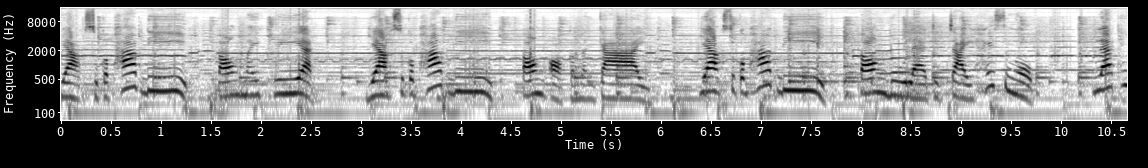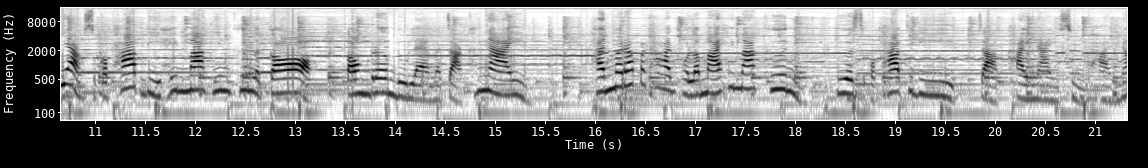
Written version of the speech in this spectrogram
อยากสุขภาพดี ต้องไม่เครียด อยากสุขภาพดี ต้องออกกำลังกาย อยากสุขภาพดี ต้องดูแลจิตใจให้สงบ และถ้าอยากสุขภาพดีให้มากยิ่งขึ้นแล้วก็ ต้องเริ่มดูแลมาจากข้างใน หันมารับประทานผลไม้ให้มากขึ้น เพื่อสุขภาพที่ดีจากภายในสู่ภายน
